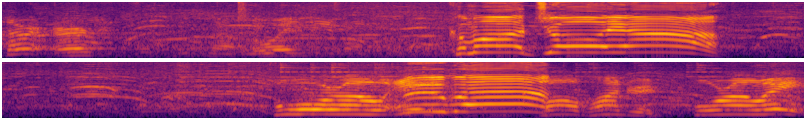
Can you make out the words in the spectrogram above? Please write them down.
third. Er, not Lloyd. Come on, Julia! 408. Move up! 1200. 408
